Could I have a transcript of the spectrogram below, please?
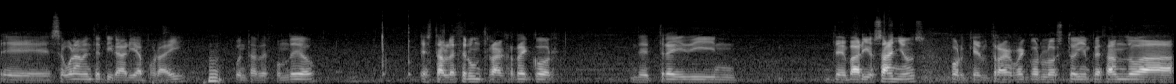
eh, seguramente tiraría por ahí, Mm. cuentas de fondeo. Establecer un track record de trading de varios años, porque el track record lo estoy empezando a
